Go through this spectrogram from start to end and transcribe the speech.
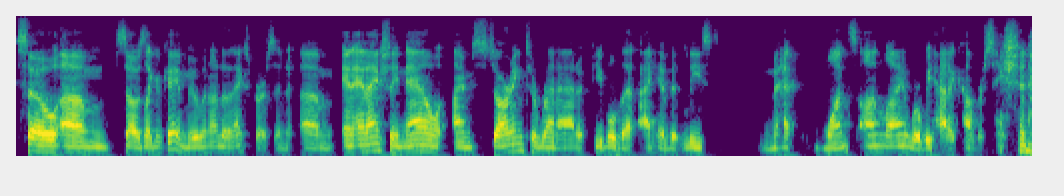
So um, so I was like, okay, moving on to the next person. Um, and and actually now I'm starting to run out of people that I have at least met once online where we had a conversation,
